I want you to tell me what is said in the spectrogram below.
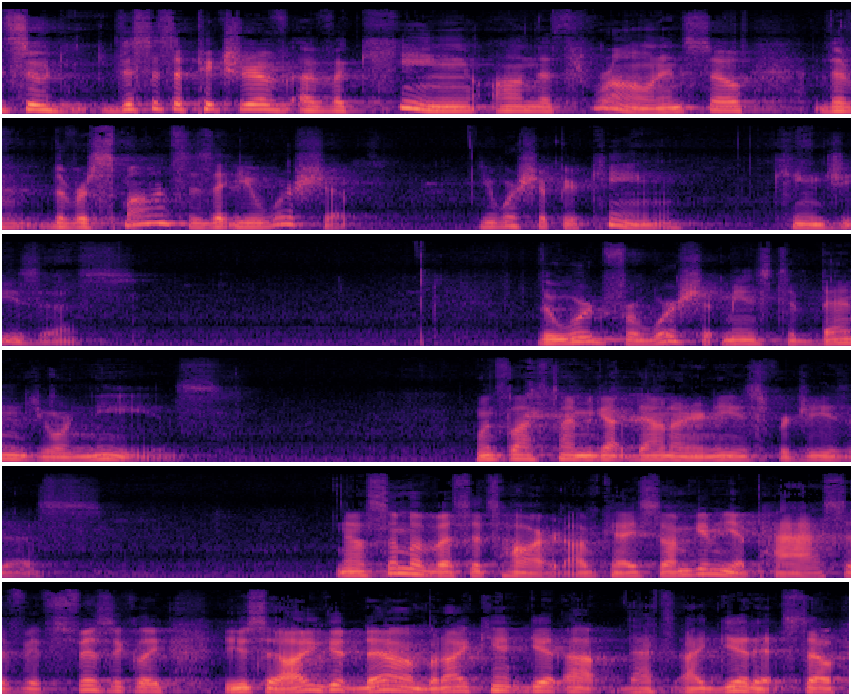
so this is a picture of, of a king on the throne, and so the the response is that you worship, you worship your king. King Jesus. The word for worship means to bend your knees. When's the last time you got down on your knees for Jesus? Now, some of us, it's hard, okay? So I'm giving you a pass. If it's physically, you say, I can get down, but I can't get up. That's, I get it. So,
